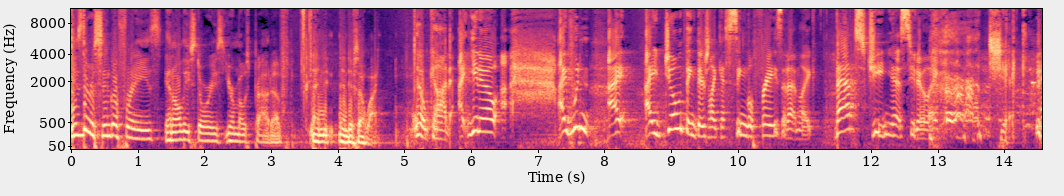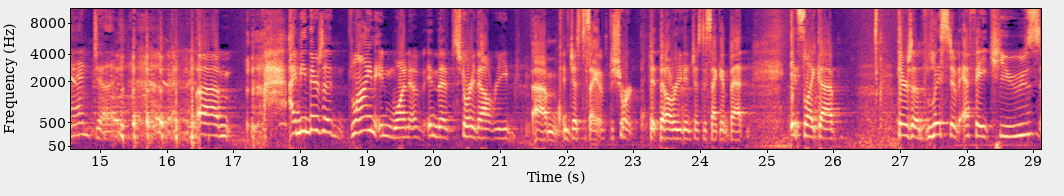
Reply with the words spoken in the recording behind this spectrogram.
Is there a single phrase in all these stories you're most proud of, and, and if so, why? oh god I, you know I, I wouldn't i i don't think there's like a single phrase that i'm like that's genius you know like Check. and done. um, I mean, there's a line in one of in the story that I'll read um, in just a second, the short bit that I'll read in just a second. That it's like a there's a list of FAQs,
